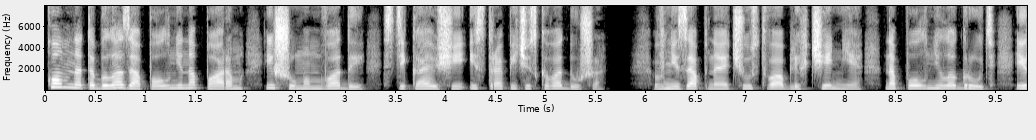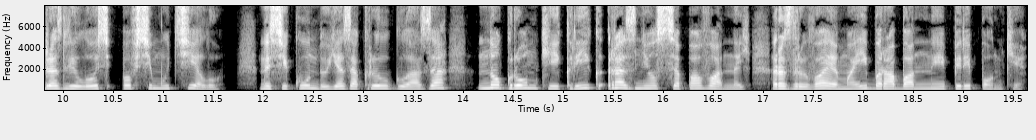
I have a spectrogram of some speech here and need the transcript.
Комната была заполнена паром и шумом воды, стекающей из тропического душа. Внезапное чувство облегчения наполнило грудь и разлилось по всему телу. На секунду я закрыл глаза, но громкий крик разнесся по ванной, разрывая мои барабанные перепонки.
